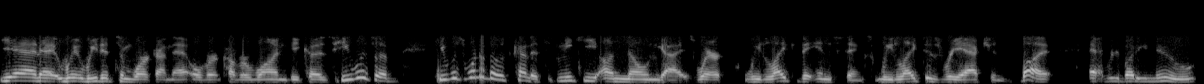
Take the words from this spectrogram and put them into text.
Yeah, and uh, we, we did some work on that over at Cover One because he was a he was one of those kind of sneaky unknown guys where we liked the instincts, we liked his reactions, but everybody knew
